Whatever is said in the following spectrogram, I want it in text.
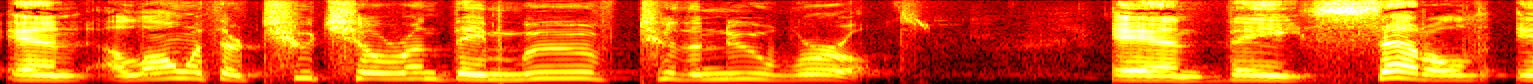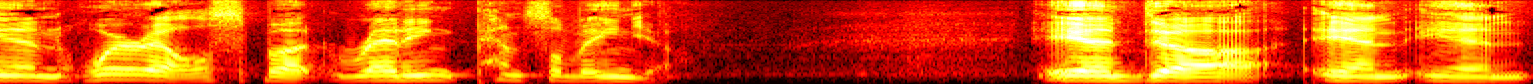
and along with their two children, they moved to the New World. And they settled in where else but Reading, Pennsylvania and uh, and and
